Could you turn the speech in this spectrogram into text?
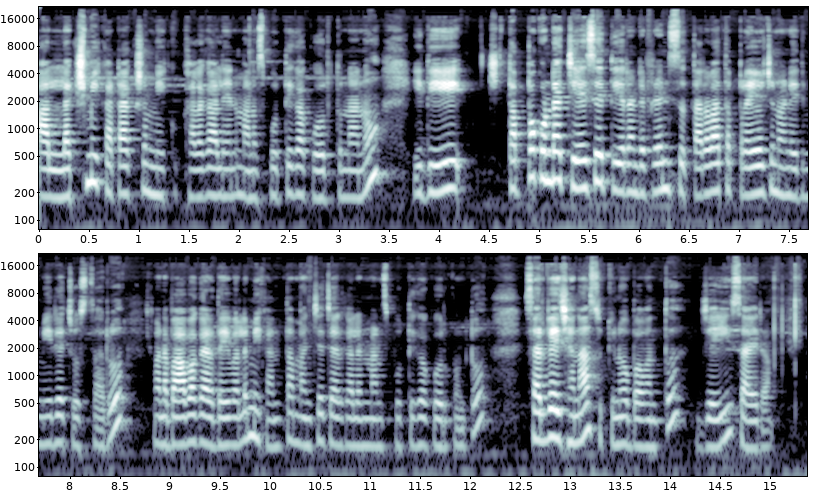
ఆ లక్ష్మీ కటాక్షం మీకు కలగాలి అని మనస్ఫూర్తిగా కోరుతున్నాను. ఇది తప్పకుండా చేసే తీరండి ఫ్రెండ్స్. తర్వాత ప్రయోజనం అనేది మీరే చూస్తారు. మన బాబాగారి దయ వల్ల మీకు అంతా మంచి జరగాలని మనస్ఫూర్తిగా కోరుకుంటూ సర్వే జన జై సాయిరామ్.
